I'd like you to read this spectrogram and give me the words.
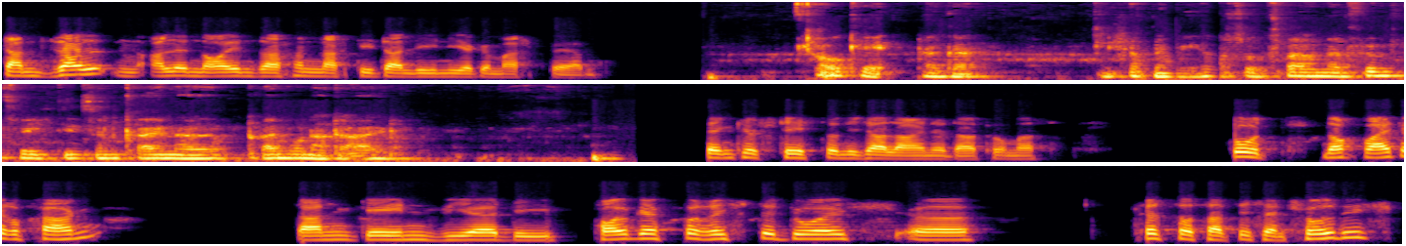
dann sollten alle neuen Sachen nach dieser Linie gemacht werden. Okay, danke. Ich habe nämlich noch so 250, die sind keine drei Monate alt denke, stehst du nicht alleine da, Thomas. Gut, noch weitere Fragen? Dann gehen wir die Polgef-Berichte durch. Äh, Christos hat sich entschuldigt,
